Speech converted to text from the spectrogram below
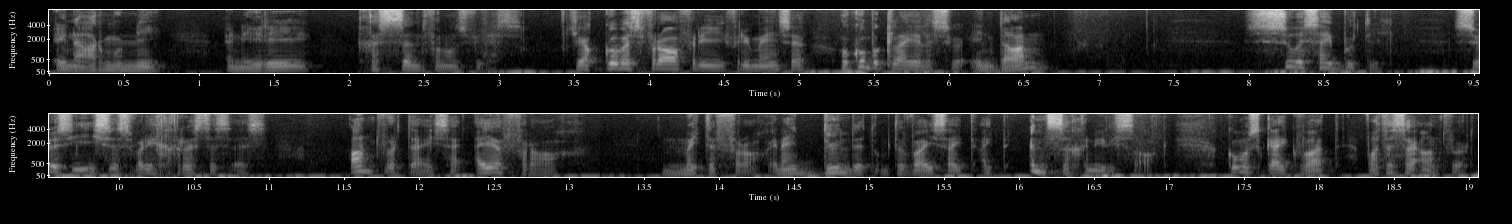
en harmonie in hierdie gesin van ons wees. So Jakobus vra vir die vir die mense, "Hoekom beklei julle so?" En dan soos sy boetie, soos Jesus wat die Christus is, antwoord hy sy eie vraag met 'n vraag en hy doen dit om te wys hy uit insig in hierdie saak. Kom ons kyk wat wat is sy antwoord.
